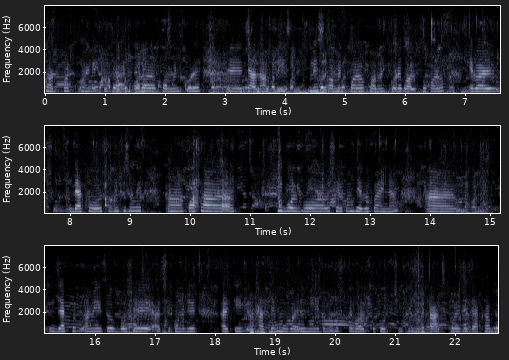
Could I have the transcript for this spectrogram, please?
ঝটপট করে একটু জয়েন করো আর কমেন্ট করে জানাও প্লিজ প্লিজ কমেন্ট করো কমেন্ট করে গল্প করো। এবার দেখো, শুধু শুধু কথা কি বলব, সেরকম ভেবে পাই না। দেখো, আমি তো বসে আছি কোনো যে, আর কি, হাতে মোবাইল নিয়ে তোমাদের সাথে গল্প করছি, কোনো যে কাজ করে যে দেখাবো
